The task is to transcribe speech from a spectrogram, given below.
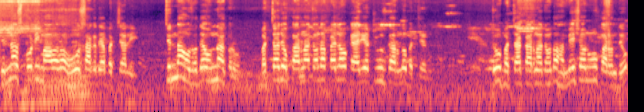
ਜਿੰਨਾ ਸਪੋਰਟੀ ਮਾਵਾ ਹੋ ਸਕਦੇ ਆ ਬੱਚਿਆਂ ਲਈ, ਜਿੰਨਾ ਹੋ ਸਕਦਾ ਉਹਨਾਂ ਕਰੋ। ਬੱਚਾ ਜੋ ਕਰਨਾ ਚਾਹੁੰਦਾ, ਪਹਿਲਾਂ ਉਹ ਕੈਰੀਅਰ ਚੂਜ਼ ਕਰਨ ਦਿਓ ਬੱਚੇ ਨੂੰ। ਜੋ ਬੱਚਾ ਕਰਨਾ ਚਾਹੁੰਦਾ, ਹਮੇਸ਼ਾ ਉਹਨੂੰ ਉਹ ਕਰਨ ਦਿਓ।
